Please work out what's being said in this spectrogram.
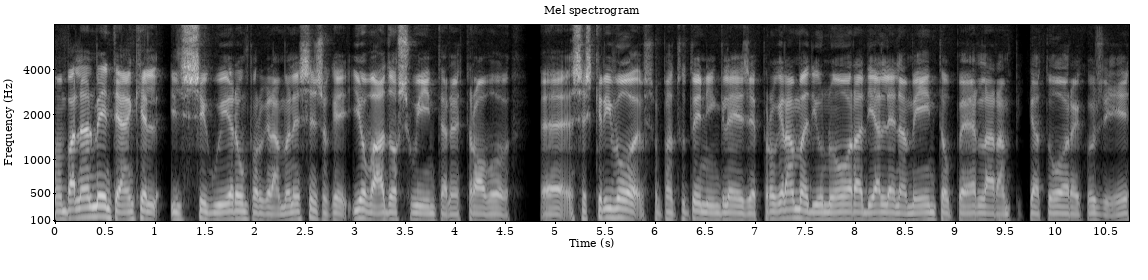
Ma banalmente anche il, il seguire un programma, nel senso che io vado su internet, trovo eh, se scrivo soprattutto in inglese programma di un'ora di allenamento per l'arrampicatore così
